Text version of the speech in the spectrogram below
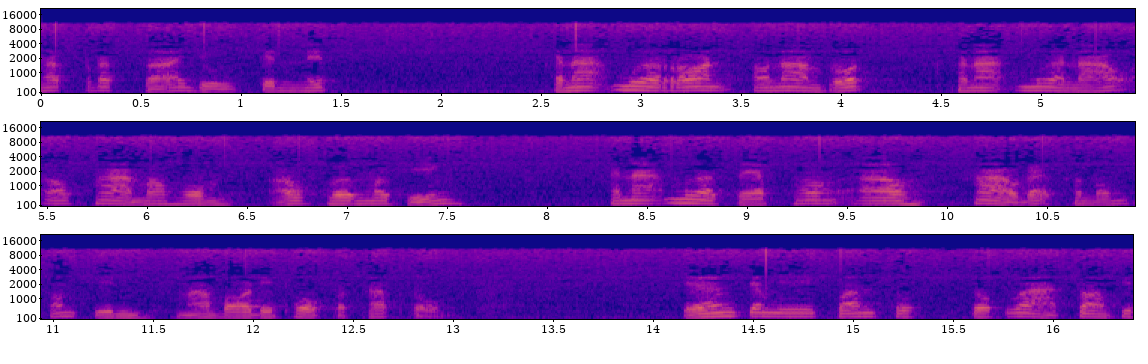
ทักษ์รักษาอยู่เป็นนิดขณะเมื่อร้อนเอาน้ำรดขณะเมื่อหนาวเอาผ้ามาหม่มเอาเพลิงมาผิง ขณะเมื่อแสบท้องเอาข้าวและขนมของกินมาบริโภคประทับสมจึงจะมีความสุข ตกว่าต้องพิ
